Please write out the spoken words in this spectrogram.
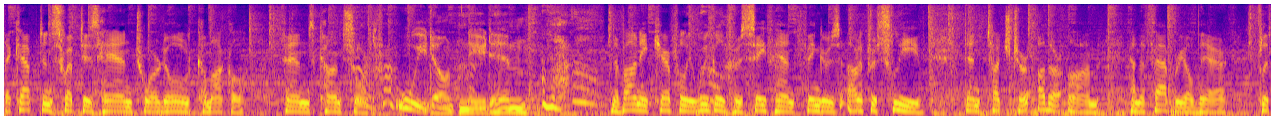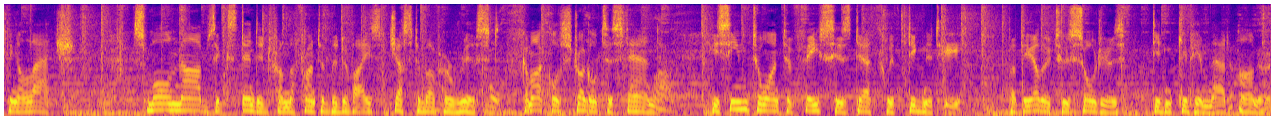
The captain swept his hand toward old Kmakl, Fen's consort. We don't need him. Navani carefully wiggled her safe hand fingers out of her sleeve, then touched her other arm and the fabrial there, flipping a latch. Small knobs extended from the front of the device just above her wrist. Kmakl struggled to stand. He seemed to want to face his death with dignity, but the other two soldiers didn't give him that honor.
